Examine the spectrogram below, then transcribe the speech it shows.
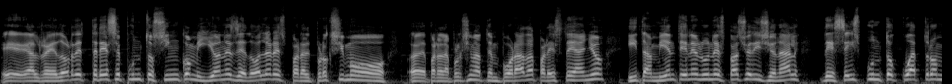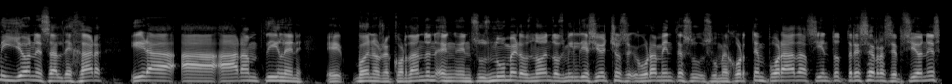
eh, alrededor de 13.5 millones de dólares para el próximo, eh, para la próxima temporada, para este año, y también tienen un espacio adicional de 6.4 millones al dejar ir a, a- Adam Thielen. Eh, bueno, recordando en sus números, ¿no? En 2018 seguramente su, su mejor temporada, 113 recepciones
